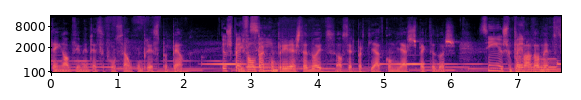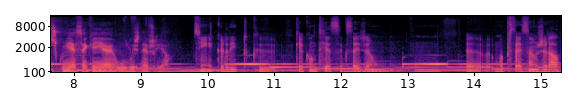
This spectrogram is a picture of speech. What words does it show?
tem, obviamente, essa função, cumpre esse papel. Eu espero e volta a cumprir esta noite, ao ser partilhado com milhares de espectadores. Sim, eu espero... Que provavelmente desconhecem quem é o Luís Neves Real. Sim, acredito que, que aconteça, que seja um, um, eh, uma percepção geral.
